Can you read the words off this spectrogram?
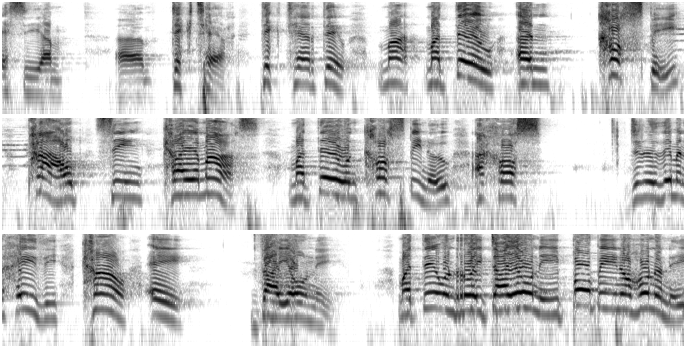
esu am um, dicter, dicter Dyw. Mae, ma Dyw yn cosbi pawb sy'n cael y mas. Mae Dyw yn cosbi nhw achos dyn nhw ddim yn heiddi cael ei ddaioni. Mae Dyw yn rhoi daioni i bob un ohono ni,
